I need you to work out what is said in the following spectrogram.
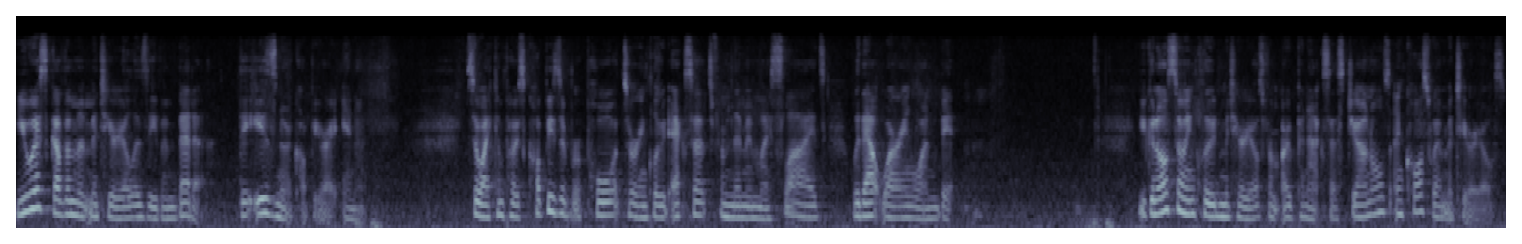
US government material is even better. There is no copyright in it. So I can post copies of reports or include excerpts from them in my slides without worrying one bit. You can also include materials from open access journals and courseware materials,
